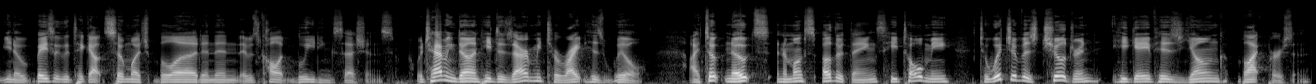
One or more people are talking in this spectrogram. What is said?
you know, basically take out so much blood and then it was called it bleeding sessions. Which having done, he desired me to write his will. I took notes, and amongst other things, he told me to which of his children he gave his young black person.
